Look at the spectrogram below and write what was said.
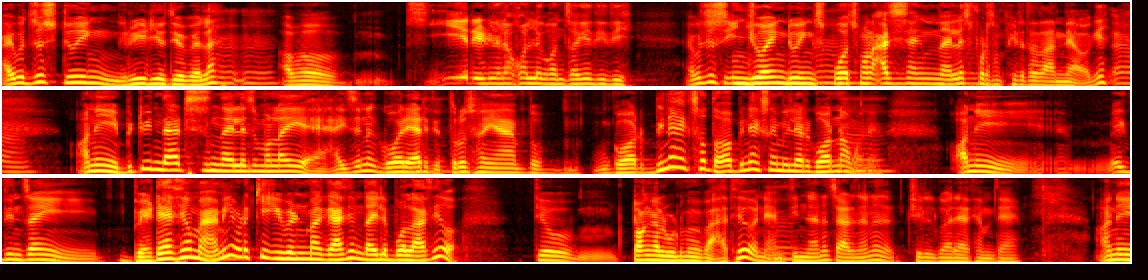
I was just doing radio त्यो बेला। अब के रेडियोलाई कसले भन्छ कि दिदी? I was just enjoying doing sports मलाई आशी साङ दाइले स्पोर्ट्समा फिर्ता तान्ने हो कि। अनि बिट्विन द्याट सिजन दाइले चाहिँ मलाई आइज न गर यार त्यत्रो छ यहाँ त गर। विनायक छ त विनायकसँग मिलेर गर्न भने। अनि एक दिन चाहिँ भेटेको थियौँ हामी एउटा के इभेन्टमा गएको थियौँ दाइले बोलाएको थियो। त्यो टङ्गालुडमा भएको थियो अनि हामी तिनजना चारजना चिल गरेका थियौँ त्यहाँ। अनि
